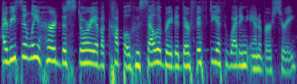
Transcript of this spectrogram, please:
I recently heard the story of a couple who celebrated their 50th wedding anniversary.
